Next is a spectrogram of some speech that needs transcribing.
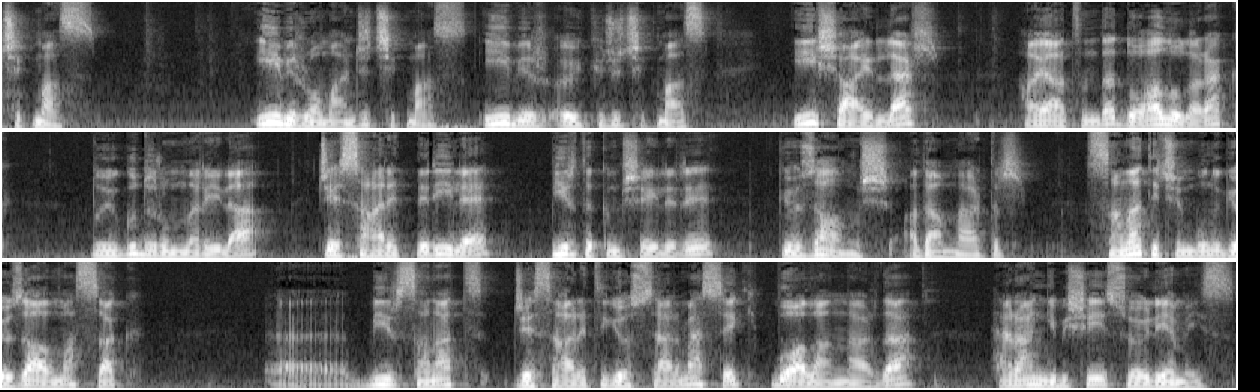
çıkmaz. İyi bir romancı çıkmaz. İyi bir öykücü çıkmaz. İyi şairler hayatında doğal olarak duygu durumlarıyla, cesaretleriyle bir takım şeyleri göze almış adamlardır. Sanat için bunu göze almazsak, bir sanat cesareti göstermezsek bu alanlarda herhangi bir şey söyleyemeyiz.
